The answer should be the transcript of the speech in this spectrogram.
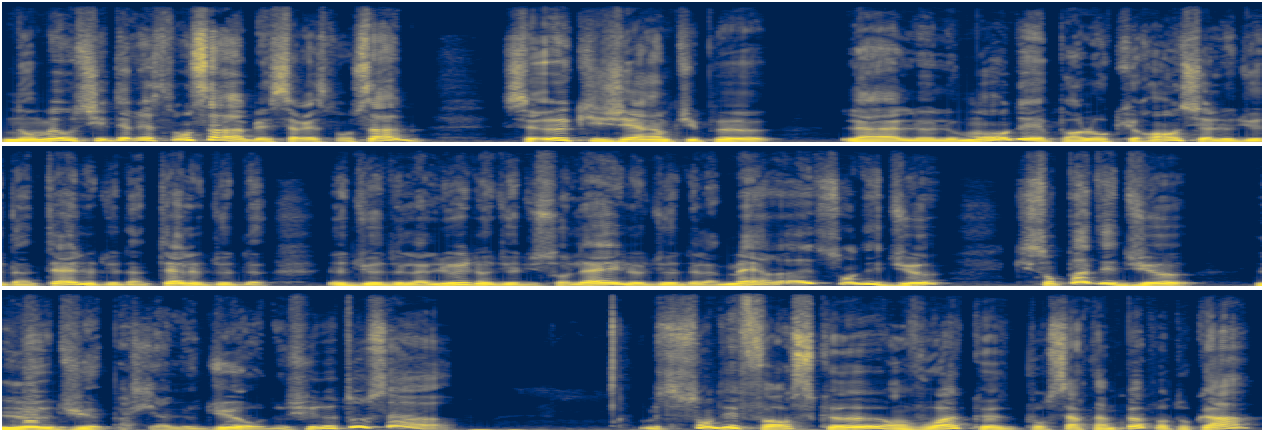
nommé aussi des responsables. Et ces responsables, c'est eux qui gèrent un petit peu la, le, monde. Et par l'occurrence, il y a le Dieu d'un tel, le Dieu d'un tel, le Dieu de, le Dieu de la lune, le Dieu du soleil, le Dieu de la mer. Ce sont des dieux qui sont pas des dieux le Dieu, parce qu'il y a le Dieu au-dessus de tout ça. Mais ce sont des forces que on voit que pour certains peuples, en tout cas,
